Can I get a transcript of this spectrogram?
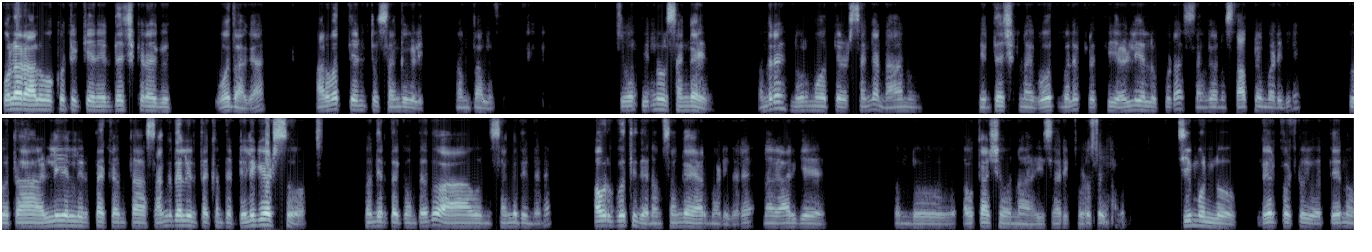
ಕೋಲಾರ ಹಾಲು ಒಕ್ಕೂಟಕ್ಕೆ ನಿರ್ದೇಶಕರಾಗಿ ಹೋದಾಗ ಅರವತ್ತೆಂಟು ಸಂಘಗಳಿವೆ ನಮ್ಮ ತಾಲೂಕು. ಇವತ್ತು ಇನ್ನೂರು ಸಂಘ ಇದೆ. ಅಂದ್ರೆ ನೂರ ಮೂವತ್ತೆರಡು ಸಂಘ ನಾನು ನಿರ್ದೇಶಕನಾಗಿ ಹೋದ್ಮೇಲೆ ಪ್ರತಿ ಹಳ್ಳಿಯಲ್ಲೂ ಕೂಡ ಸಂಘವನ್ನು ಸ್ಥಾಪನೆ ಮಾಡಿದ್ದೀನಿ. ಇವತ್ತು ಆ ಹಳ್ಳಿಯಲ್ಲಿರ್ತಕ್ಕಂಥ, ಸಂಘದಲ್ಲಿರ್ತಕ್ಕಂಥ ಡೆಲಿಗೇಟ್ಸ್ ಬಂದಿರತಕ್ಕಂಥದ್ದು ಆ ಒಂದು ಸಂಘದಿಂದನೇ. ಅವ್ರಿಗೆ ಗೊತ್ತಿದೆ ನಮ್ಮ ಸಂಘ ಯಾರು ಮಾಡಿದ್ದಾರೆ. ನಾವು ಯಾರಿಗೆ ಒಂದು ಅವಕಾಶವನ್ನ ಈ ಸಾರಿ ಕೊಡಿಸೋದು ಚೀಮುಲ್ಲು, ಬೇರ್ಪಟ್ಟು ಇವತ್ತೇನು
